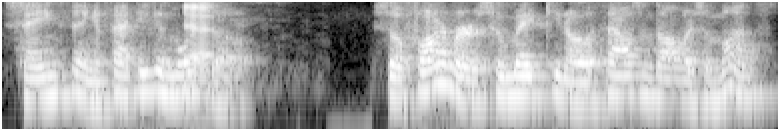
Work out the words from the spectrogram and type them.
Same thing. In fact, even more Yeah. so. So farmers who make you know a thousand dollars a month,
